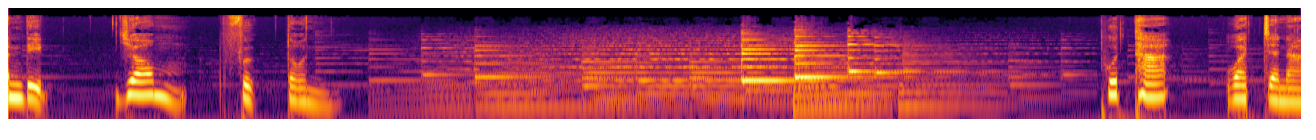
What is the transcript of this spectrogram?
บัณฑิตย่อมฝึกตน พุทธวจนะ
